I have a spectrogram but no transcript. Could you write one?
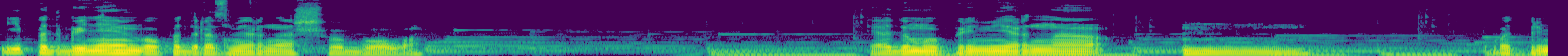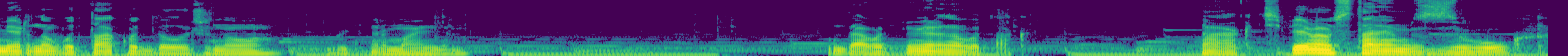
И подгоняем его под размер нашего бола. Я думаю, примерно... Вот примерно вот так вот должно быть нормальным. Да, вот примерно вот так. Так, теперь мы вставим звук.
